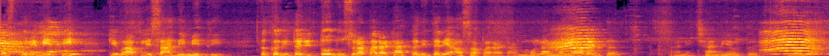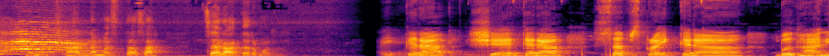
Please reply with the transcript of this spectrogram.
कस्तुरी मेथी किंवा आपली साधी मेथी. तर कधीतरी तो दुसरा पराठा कधीतरी असा पराठा. मुलांनाही आवडतं. आणि छान होतं. बघा. छान ना? मस्त असा. चला तर मग. लाईक करा शेअर करा सबस्क्राईब करा. बघा आणि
